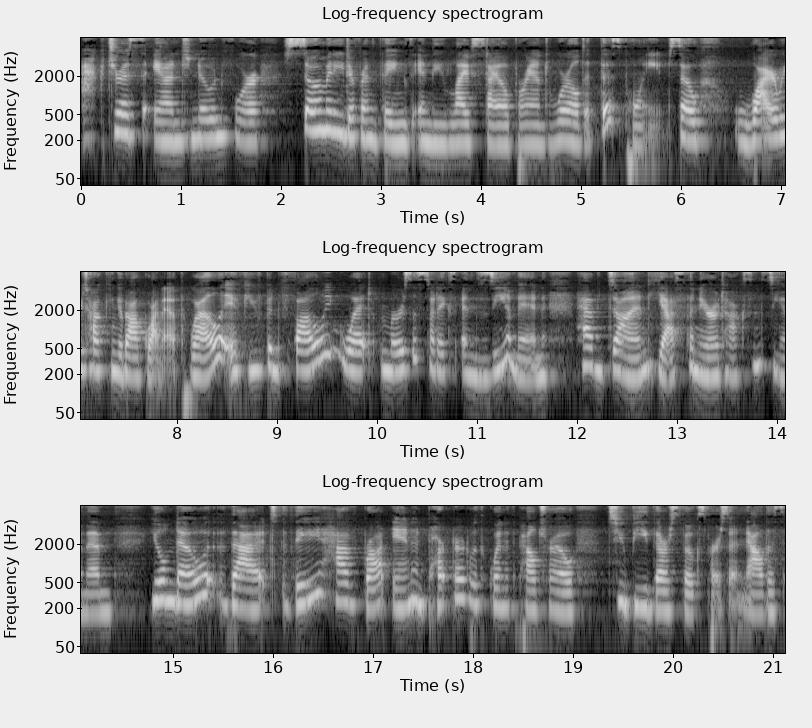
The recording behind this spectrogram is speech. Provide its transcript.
actress and known for so many different things in the lifestyle brand world at this point. So, why are we talking about Gwyneth? Well, if you've been following what Merz Aesthetics and Xeomin have done, yes, the neurotoxin Xeomin, you'll know that they have brought in and partnered with Gwyneth Paltrow to be their spokesperson. Now, this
